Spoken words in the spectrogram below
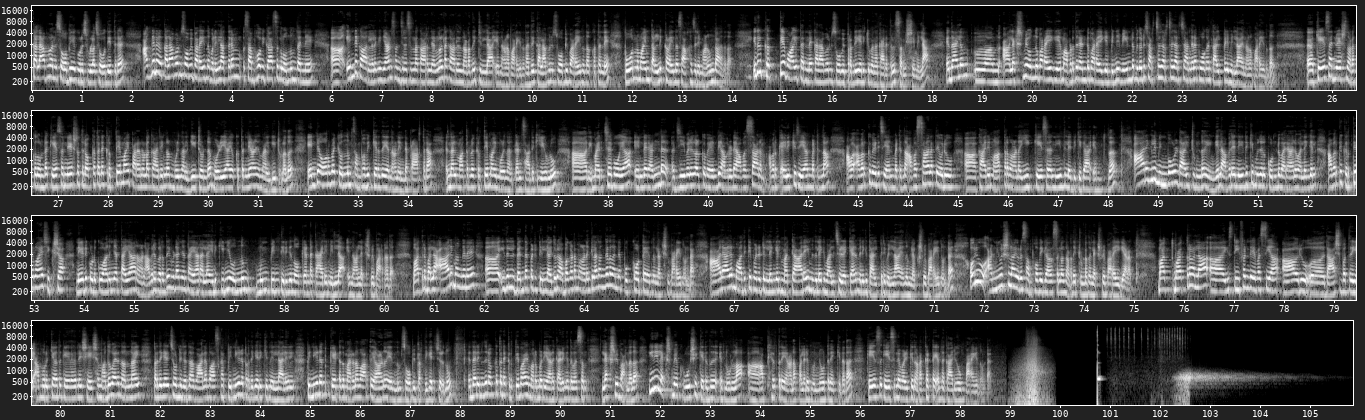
കലാഭവൻ ശോഭയെ കുറിച്ചുള്ള ചോദ്യത്തിന്. അങ്ങനെ കലാഭവൻ ശോഭി പറയുന്ന പോലെ അത്തരം സംഭവ വികാസങ്ങളൊന്നും തന്നെ എന്റെ കാറിൽ അല്ലെങ്കിൽ ഞാൻ സഞ്ചരിച്ചിരുന്ന കാർ ഞങ്ങളുടെ കാറിൽ നടന്നിട്ടില്ല എന്നാണ് പറയുന്നത്. അതായത് കലാഭവൻ ശോഭി പറയുന്നതൊക്കെ തന്നെ പൂർണമായും തള്ളിക്കളയുന്ന സാഹചര്യമാണ് ഉണ്ടാകുന്നത്. ഇതിൽ കൃത്യമായി തന്നെ കലാഭവൻ ശോഭി പ്രതികരിക്കുമെന്ന കാര്യത്തിൽ സംശയമില്ല. എന്തായാലും ലക്ഷ്മി ഒന്ന് പറയുകയും അവിടുന്ന് രണ്ട് പറയുകയും പിന്നെ വീണ്ടും ഇതൊരു ചർച്ച ചർച്ച ചർച്ച അങ്ങനെ പോകാൻ താല്പര്യമില്ല എന്നാണ് പറയുന്നത്. കേസ് അന്വേഷണം നടക്കുന്നുണ്ട്. കേസ് അന്വേഷണത്തിലൊക്കെ തന്നെ കൃത്യമായി പറയാനുള്ള കാര്യങ്ങൾ മൊഴി നൽകിയിട്ടുണ്ട്. മൊഴിയായി ഒക്കെ തന്നെയാണ് നൽകിയിട്ടുള്ളത്. എന്റെ ഓർമ്മയ്ക്കൊന്നും സംഭവിക്കരുത് എന്നാണ് എന്റെ പ്രാർത്ഥന. എന്നാൽ മാത്രമേ കൃത്യമായി മൊഴി നൽകാൻ സാധിക്കുകയുള്ളൂ. മരിച്ചുപോയ എന്റെ രണ്ട് ജീവനുകൾക്ക് വേണ്ടി അവരുടെ അവസാനം അവർക്ക് എനിക്ക് ചെയ്യാൻ പറ്റുന്ന അവർക്ക് വേണ്ടി ചെയ്യാൻ പറ്റുന്ന അവസാനത്തെ ഒരു കാര്യം മാത്രമാണ് ഈ കേസിന് നീതി ലഭിക്കുക എന്നത്. ആരെങ്കിലും ഇൻവോൾവ് ആയിട്ടുണ്ട് എങ്കിൽ അവരെ നീതിക്ക് മുന്നിൽ കൊണ്ടുവരാനോ അല്ലെങ്കിൽ അവർക്ക് കൃത്യമായ ശിക്ഷ നേടിക്കൊടുക്കുവാനും ഞാൻ തയ്യാറാണ്. അവരെ വെറുതെ വിടാൻ ഞാൻ തയ്യാറല്ല. എനിക്ക് ഇനി ഒന്നും മുൻപിൻ തിരിഞ്ഞു നോക്കേണ്ട കാര്യമില്ല എന്നാണ് ലക്ഷ്മി പറഞ്ഞത്. മാത്രമല്ല ആരും അങ്ങനെ ഇതിൽ ബന്ധപ്പെട്ടിട്ടില്ല. ഇതൊരു അപകടമാണെങ്കിൽ അത് അങ്ങനെ തന്നെ പൊക്കോട്ടെ എന്നും ലക്ഷ്മി പറയുന്നുണ്ട്. ആരാലും ബാധിക്കപ്പെട്ടിട്ടില്ലെങ്കിൽ മറ്റാരെയും ഇതിലേക്ക് വലിച്ചിഴക്കാനും എനിക്ക് താല്പര്യമില്ല എന്നും ലക്ഷ്മി പറയുന്നുണ്ട്. ഒരു അൺയൂഷ്വലായ ഒരു സംഭവ വികാസങ്ങൾ നടന്നിട്ടുണ്ടെന്ന് ലക്ഷ്മി പറയുകയാണ്. മാത്രമല്ല ഈ സ്റ്റീഫൻ ദേവസ്യ ആ ഒരു ആശുപത്രി ആ മുറിക്കകത്ത് കയറിയതിന് ശേഷം അതുവരെ നന്നായി പ്രതികരിച്ചുകൊണ്ടിരുന്ന ബാലഭാസ്കർ പിന്നീട് പ്രതികരിക്കുന്നില്ല. അല്ലെങ്കിൽ പിന്നീട് കേട്ടത് മരണവാർത്തയാണ് എന്നും സോബി പ്രതികരിച്ചിരുന്നു. എന്തായാലും ഇതിനൊക്കെ തന്നെ കൃത്യമായ മറുപടിയാണ് കഴിഞ്ഞ ദിവസം ലക്ഷ്മി പറഞ്ഞത്. ഇനി ലക്ഷ്മിയെ ക്രൂശിക്കരുത് എന്നുള്ള അഭ്യർത്ഥനയാണ് പലരും മുന്നോട്ട് വെക്കുന്നത്. കേസ് കേസിന്റെ വഴിക്ക് നടക്കട്ടെ എന്ന കാര്യവും പറയുന്നുണ്ട്.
